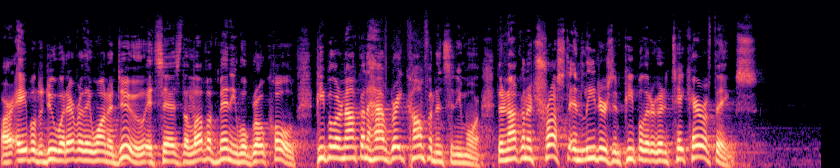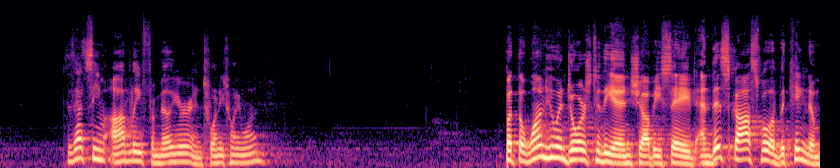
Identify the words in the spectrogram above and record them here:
are able to do whatever they want to do, it says the love of many will grow cold. People are not going to have great confidence anymore. They're not going to trust in leaders and people that are going to take care of things. Does that seem oddly familiar in 2021? But the one who endures to the end shall be saved. And this gospel of the kingdom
